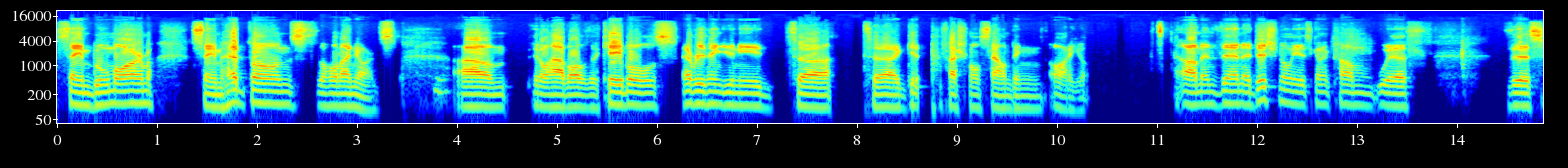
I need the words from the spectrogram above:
same boom arm, same headphones, the whole nine yards. Um, it'll have all the cables, everything you need to to get professional sounding audio. Um, and then additionally, it's going to come with this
